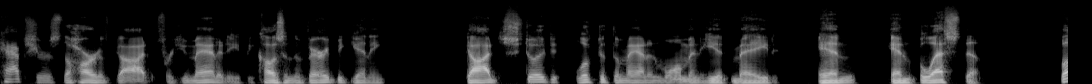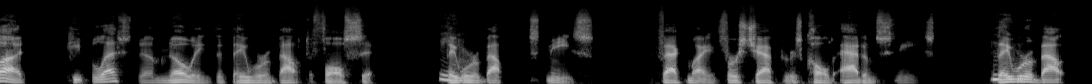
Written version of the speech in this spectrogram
captures the heart of God for humanity, because in the very beginning, God stood, looked at the man and woman he had made and, and blessed them. But he blessed them knowing that they were about to fall sick. Yeah. They were about to sneeze. In fact, my first chapter is called Adam Sneezed. Mm-hmm. They were about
